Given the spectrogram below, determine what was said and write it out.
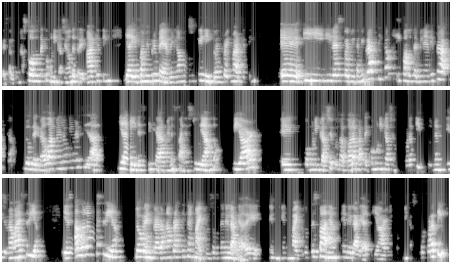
pues, algunas cosas de comunicación, de trade marketing, y ahí fue mi primer, digamos, finito en trade marketing. Eh, y, y les permití mi práctica, y cuando terminé mi práctica, logré graduarme de la universidad, y ahí decidí quedarme en España estudiando PR, eh, comunicación, o sea, toda la parte de comunicación corporativa. Entonces, hice una maestría, y estando en la maestría, logré entrar a una práctica en Microsoft en el área de, en, en Microsoft de España, en el área de PR corporativo.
